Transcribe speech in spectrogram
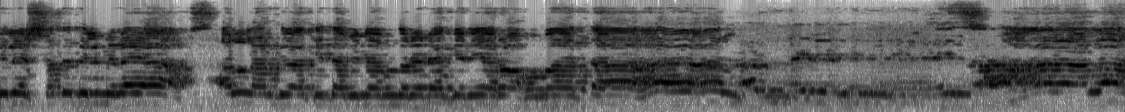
দিলের সাথে দিল মিলাইয়া আল্লাহর দেওয়া কিতাবি নাম ধরে ডাকে নিয়া রহমাত আল্লাহ।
